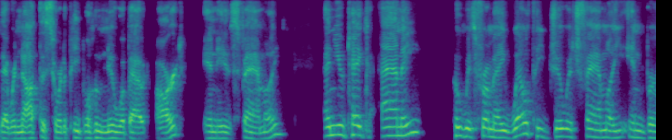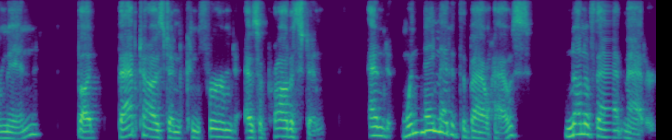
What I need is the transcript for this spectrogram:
they were not the sort of people who knew about art in his family. And you take Anni, who was from a wealthy Jewish family in Berlin, but baptized and confirmed as a Protestant. And when they met at the Bauhaus, none of that mattered.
